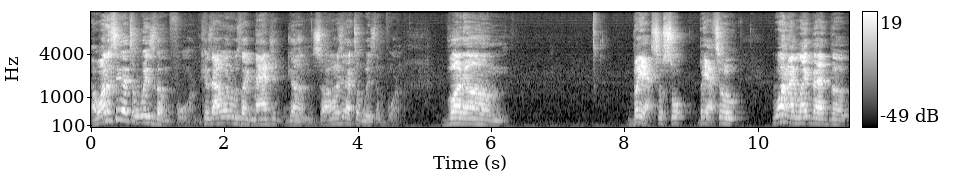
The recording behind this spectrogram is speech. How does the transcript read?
I want to say that's a Wisdom form. Because that one was, like, Magic Guns. So I want to say that's a Wisdom form. But, um but yeah, so so but yeah, so one I like that the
